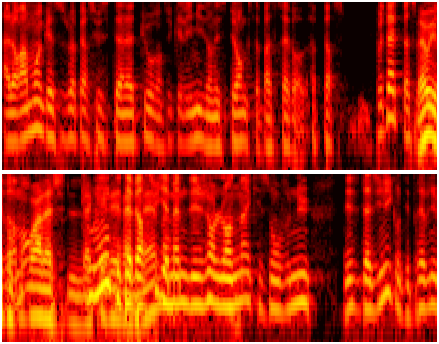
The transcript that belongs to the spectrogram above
alors à moins qu'elle se soit aperçue que c'était à la tour, ensuite qu'elle est mise en espérant que ça passerait. Peut-être parce que Bah oui, pour vraiment, la, tout le monde s'est aperçu. Il y a même des gens le lendemain qui sont venus des États-Unis, qui ont été prévenus.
